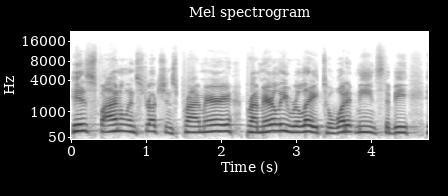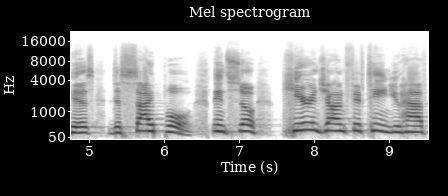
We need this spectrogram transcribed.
His final instructions primary, primarily relate to what it means to be his disciple. And so here in John 15, you have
